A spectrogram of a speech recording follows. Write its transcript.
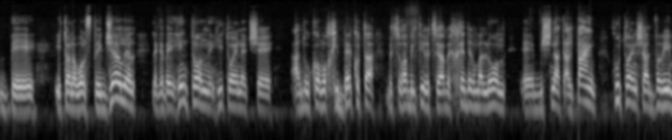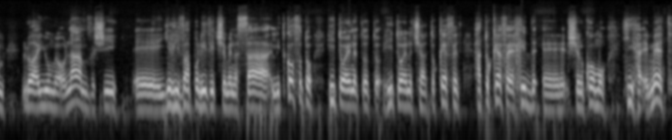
בעיתון הוול סטריט ג'רנל. לגבי הינטון, היא טוענת ש... אנדרו קומו חיבק אותה בצורה בלתי רצויה בחדר מלון אה, בשנת 2000. הוא טוען שהדברים לא היו מעולם ושהיא אה, יריבה פוליטית שמנסה לתקוף אותו. היא טוענת, אותו, היא טוענת שהתוקפת, התוקף היחיד אה, של קומו היא האמת,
